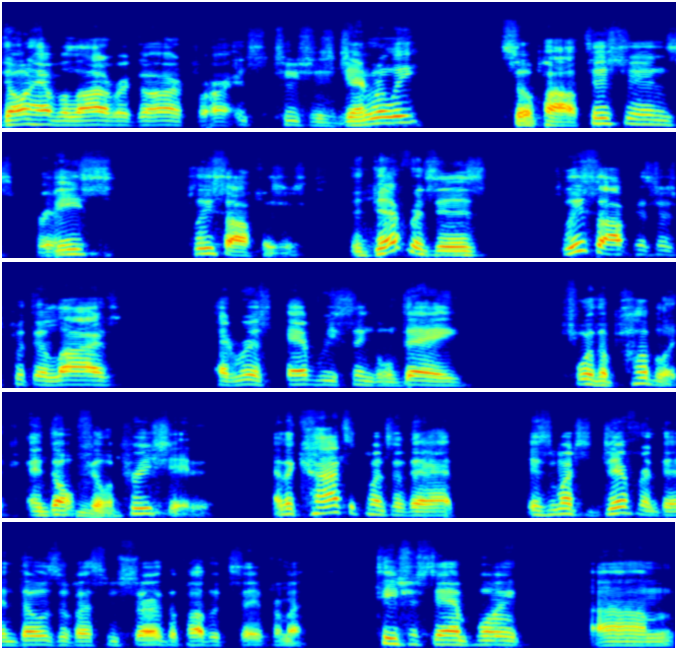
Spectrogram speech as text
don't have a lot of regard for our institutions generally. So politicians, police, police officers. The difference is police officers put their lives at risk every single day for the public and don't feel mm-hmm. appreciated. And the consequence of that is much different than those of us who serve the public, say from a teacher standpoint, um,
